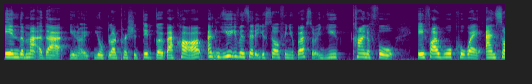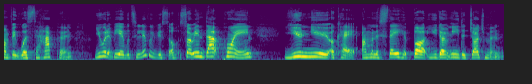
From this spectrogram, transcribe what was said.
in the matter that, you know, your blood pressure did go back up. And you even said it yourself in your birth story. You kind of thought, if I walk away and something was to happen, you wouldn't be able to live with yourself. So in that point, you knew, okay, I'm going to stay here, but you don't need the judgment.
